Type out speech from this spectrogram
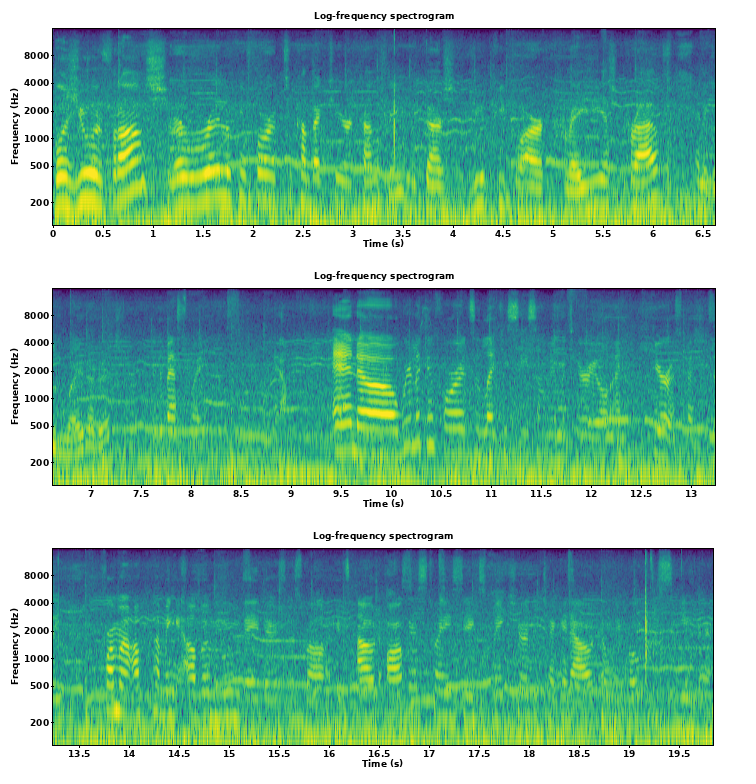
Bonjour, France. We're really looking forward to come back to your country because you people are crazy as a crowd. In a good way, that is. In the best way. Yeah. And uh, we're looking forward to let you see some new material and here especially from our upcoming album Moonbathers as well. It's out August 26th. Make sure to check it out and we hope to see you there.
